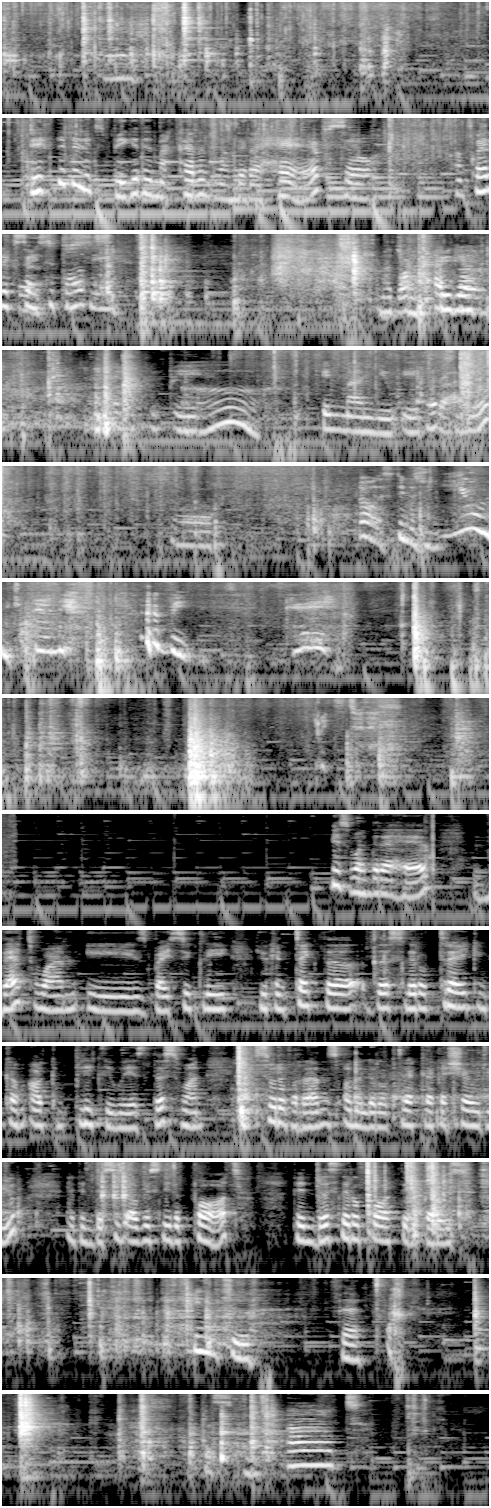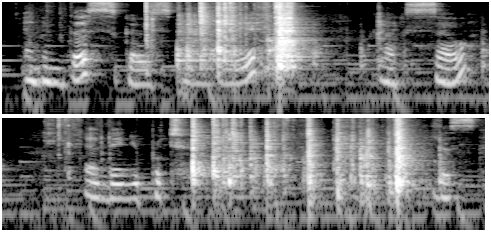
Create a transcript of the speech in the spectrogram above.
Definitely looks bigger than my current one that I have, so I'm quite excited to see much, much bigger it be oh. in my new air fryer. So, oh, this thing is huge and heavy. Okay. Let's do this. This one that I have that one is basically you can take the this little tray can come out completely whereas this one it sort of runs on a little track like I showed you and then this is obviously the part then this little part then goes into the this comes out. And then this goes in there like so. And then you put this.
